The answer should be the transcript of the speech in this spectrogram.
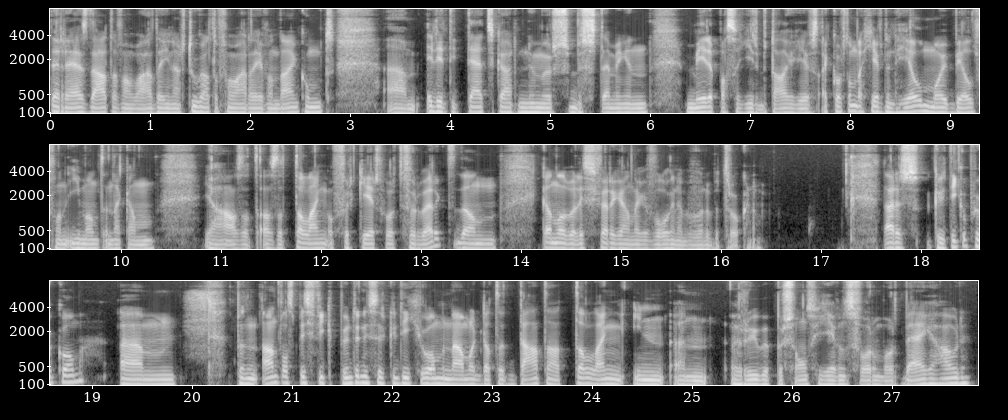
de reisdata van waar dat je naartoe gaat of van waar dat je vandaan komt, um, identiteitskaartnummers, bestemmingen, medepassagiers Kortom, dat geeft een heel mooi beeld van iemand en dat kan, ja, als dat, als dat te lang of verkeerd wordt verwerkt, dan kan dat wel eens vergaande gevolgen hebben voor de betrokkenen. Daar is kritiek op gekomen. Um, op een aantal specifieke punten is er kritiek gekomen, namelijk dat de data te lang in een ruwe persoonsgegevensvorm wordt bijgehouden.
